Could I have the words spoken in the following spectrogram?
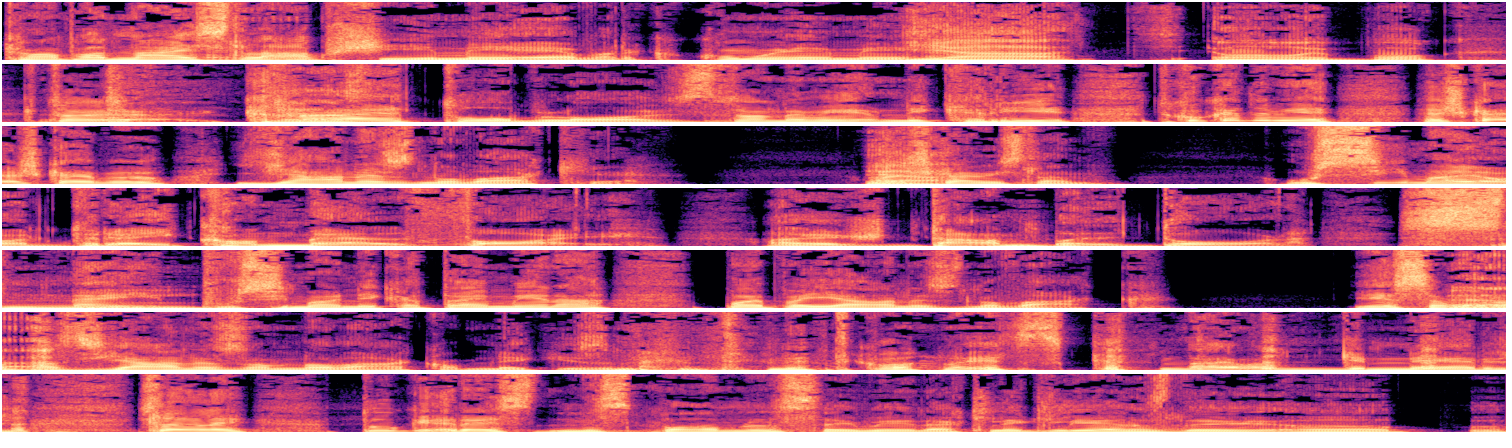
Kaj ima pa najslabši ime, Ever, kako mu je ime? Ja, o moj bog. Je, kaj je to bilo? Zato, ne vem, nek ri. Tako, kaj, je, veš, kaj, veš, kaj je bil Janez Novak? Veš, ja. kaj mislim? vsi imajo Draco Malfoy, a veš, Dumbledore, Snape, mm. vsi imajo neka ta imena, pa je pa Janez Novak. Jaz sem ja. pa z Janezom Novakom neki zmeden, ne tako res, najbolj generičen. Tukaj res ne spomnim se imena, kle gledam zdaj. Uh,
